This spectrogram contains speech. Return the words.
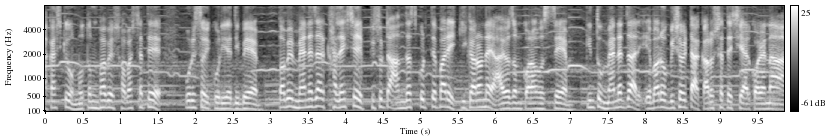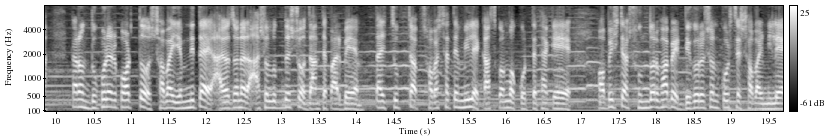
আকাশকেও নতুনভাবে সবার সাথে পরিচয় করিয়ে দিবে। তবে ম্যানেজার খালেক সাহেব কিছুটা আন্দাজ করতে পারে কি কারণে আয়োজন করা হচ্ছে। কিন্তু ম্যানেজার এবারও বিষয়টা কারোর সাথে শেয়ার করে না। কারণ দুপুরের পর তো সবাই এমনিতে আয়োজনের আসল উদ্দেশ্য জানতে পারবে। তাই চুপচাপ সবার সাথে মিলে কাজকর্ম করতে থাকে। অফিসটা সুন্দরভাবে ডেকোরেশন করছে সবাই মিলে।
